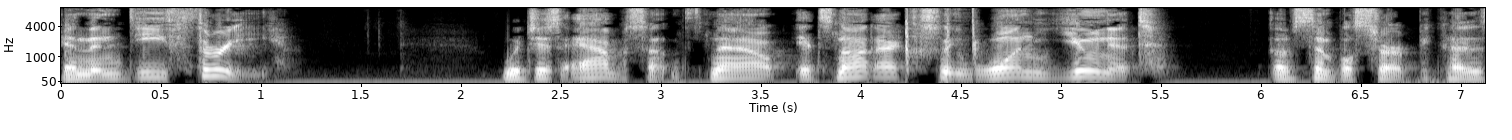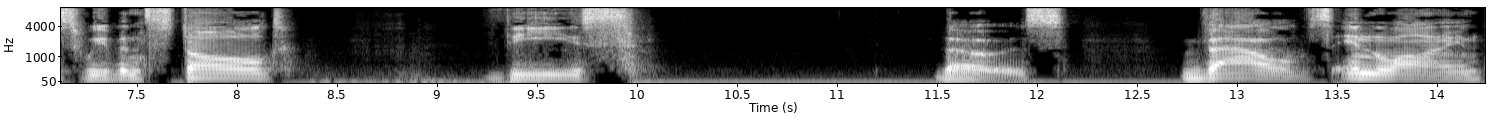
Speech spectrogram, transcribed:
And then D3, which is absinthe. Now, it's not actually one unit of simple syrup because we've installed these, those valves in line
